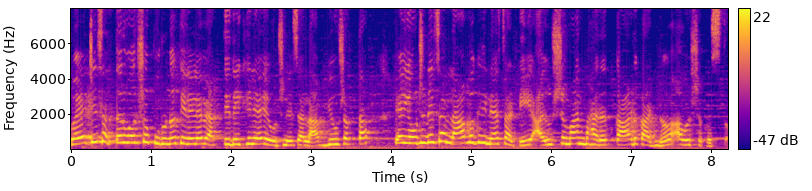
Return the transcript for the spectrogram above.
वयाची सत्तर वर्ष पूर्ण केलेल्या व्यक्ती देखील या योजनेचा लाभ घेऊ शकतात. या योजनेचा लाभ घेण्यासाठी आयुष्यमान भारत कार्ड काढणं आवश्यक असतं.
